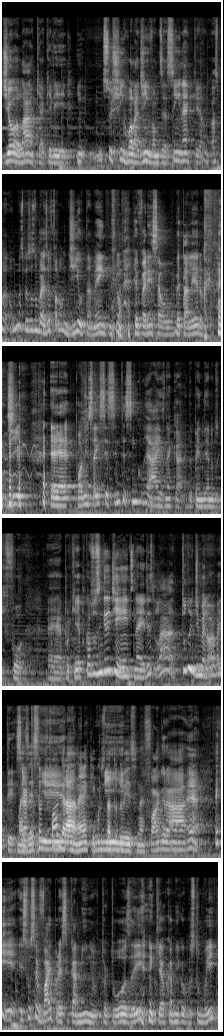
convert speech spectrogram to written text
Dio lá, que é aquele sushi enroladinho, vamos dizer assim, né? Que as, algumas pessoas no Brasil falam Dio também, referência ao metaleiro Dio. É, podem sair 65 reais, né, cara? Dependendo do que for. É, porque é por causa dos ingredientes, né? Eles lá, tudo de melhor vai ter. Mas certo? esse é o de foie gras, né? Que custa tudo isso, né? Foie gras, é. É que e se você vai para esse caminho tortuoso aí, que é o caminho que eu costumo ir,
